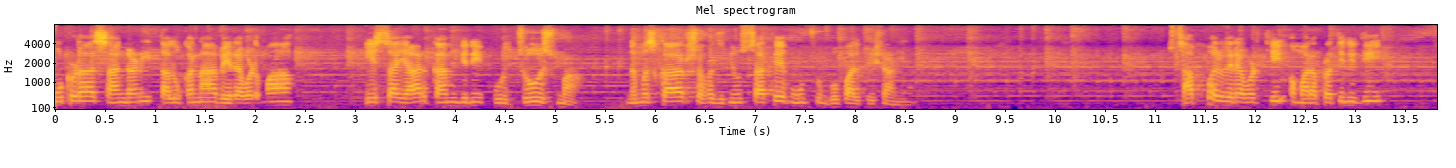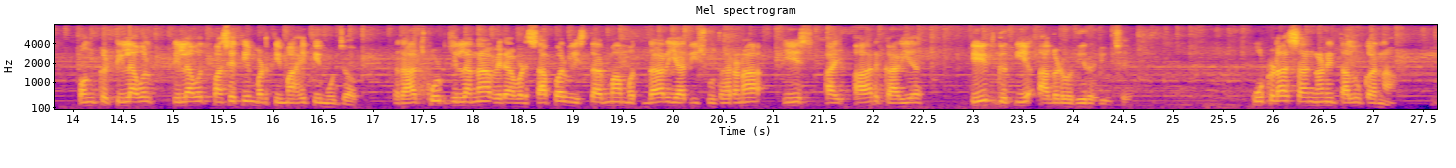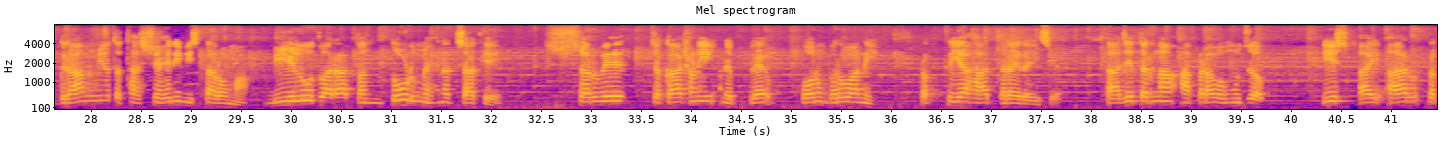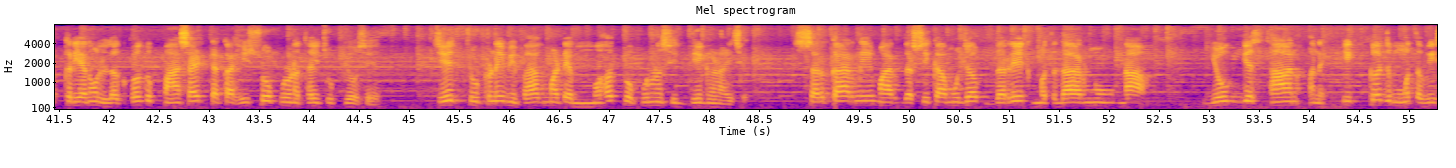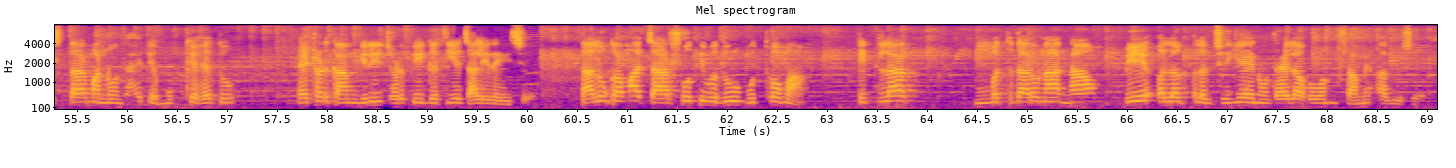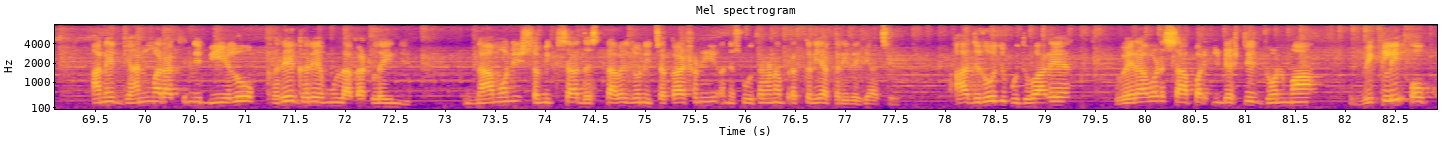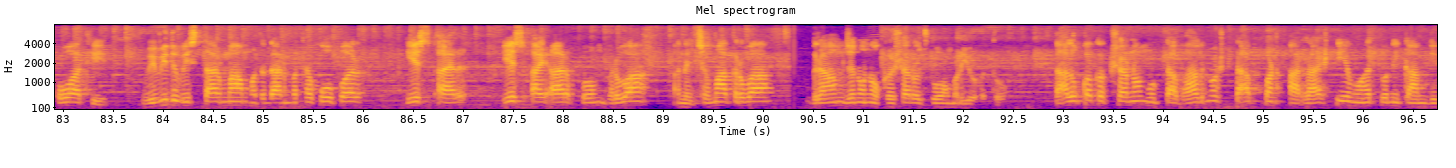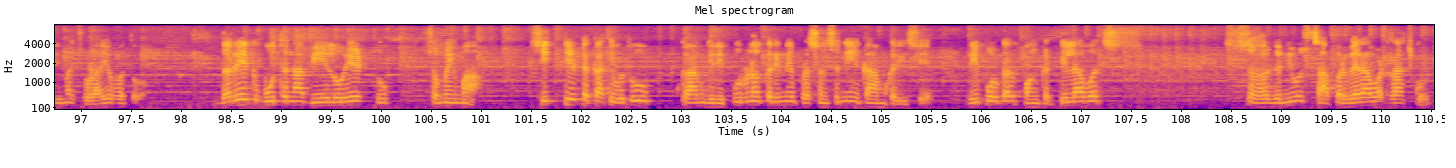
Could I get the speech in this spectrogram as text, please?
કોટડા, સાંગાણી તાલુકાના વેરાવળમાં એસઆઈઆર કામગીરી પૂરજોશમાં. નમસ્કાર, સહજ ન્યૂઝ સાથે હું છું ગોપાલ ભીષાણીયા. સાપર વેરાવળથી અમારા પ્રતિનિધિ પંકજ ટીલાવલ ટીલાવત પાસેથી મળતી માહિતી મુજબ, રાજકોટ જિલ્લાના વેરાવળ સાપર વિસ્તારમાં મતદાર યાદી સુધારણા એસઆઈઆર કાર્ય તેજ ગતિએ આગળ વધી રહ્યું છે. કોટડા, સાંગાણી તાલુકાના ગ્રામ્ય તથા શહેરી વિસ્તારોમાં બીએલઓ દ્વારા તનતોડ મહેનત સાથે સર્વે, ચકાસણી અને ફોર્મ ભરવાની પ્રક્રિયા હાથ ધરાઈ રહી છે. તાજેતરના આંકડાઓ મુજબ એસઆઈઆર પ્રક્રિયાનો લગભગ પાસઠ ટકા હિસ્સો પૂર્ણ થઈ ચૂક્યો છે, જે ચૂંટણી વિભાગ માટે મહત્વપૂર્ણ સિદ્ધિ ગણાય છે. સરકારની માર્ગદર્શિકા મુજબ, દરેક મતદારનું નામ યોગ્ય સ્થાન અને એક જ મત વિસ્તારમાં નોંધાય તે મુખ્ય હેતુ હેઠળ કામગીરી ઝડપી ગતિએ ચાલી રહી છે. તાલુકામાં ચારસોથી વધુ બૂથોમાં કેટલાક મતદારોના નામ બે અલગ અલગ જગ્યાએ નોંધાયેલા હોવાનું સામે આવ્યું છે. આને ધ્યાનમાં રાખીને બીએલઓ ઘરે ઘરે મુલાકાત લઈને નામોની સમીક્ષા, દસ્તાવેજોની ચકાસણી અને સુધારણા પ્રક્રિયા કરી રહ્યા છે. આજરોજ બુધવારે વેરાવળ સાપર ઇન્ડસ્ટ્રીઝ ઝોનમાં વીકલી ઓફ હોવાથી વિવિધ વિસ્તારમાં મતદાન મથકો પર એસઆર એસઆઈઆર ફોર્મ ભરવા અને જમા કરવા ગ્રામજનોનો ઘસારો જોવા મળ્યો હતો. તાલુકા કક્ષાનો મોટા ભાગનો સ્ટાફ પણ આ રાષ્ટ્રીય મહત્વની કામગીરીમાં જોડાયો હતો. દરેક બૂથના બીએલઓએ ટૂંક સમયમાં સિત્તેર ટકાથી વધુ કામગીરી પૂર્ણ કરીને પ્રશંસનીય કામ કરી છે. રિપોર્ટર પંકજ તિલાવત, સહજ ન્યૂઝ સાપર વેરાવળ રાજકોટ.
